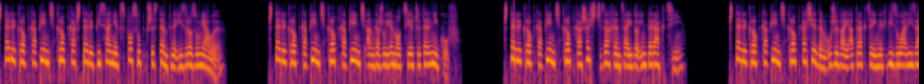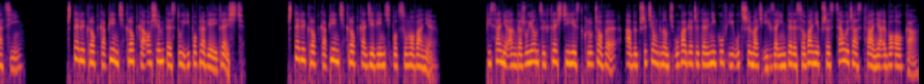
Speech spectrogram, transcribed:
4.5.4 Pisanie w sposób przystępny i zrozumiały. 4.5.5 Angażuj emocje czytelników. 4.5.6 Zachęcaj do interakcji. 4.5.7 Używaj atrakcyjnych wizualizacji. 4.5.8 Testuj i poprawiaj treść. 4.5.9 Podsumowanie. Pisanie angażujących treści jest kluczowe, aby przyciągnąć uwagę czytelników i utrzymać ich zainteresowanie przez cały czas trwania EBOOKA.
